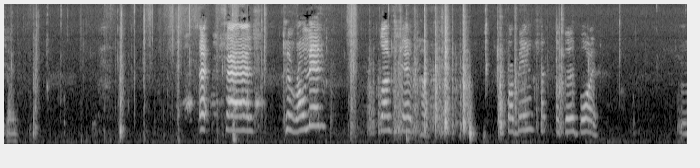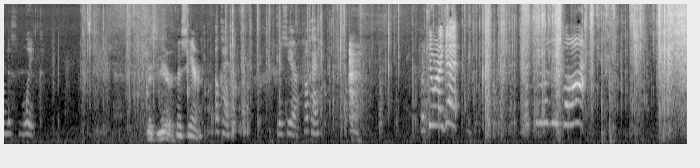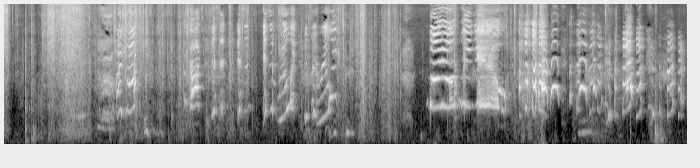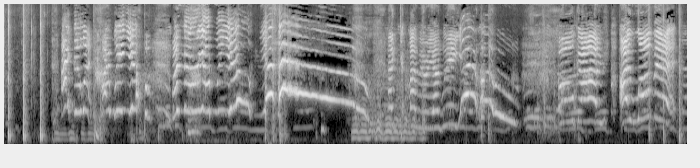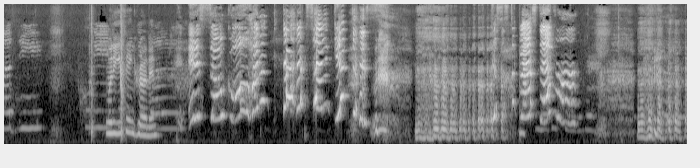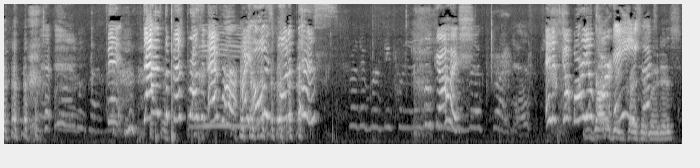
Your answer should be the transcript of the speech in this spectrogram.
tab. It says to Ronan, love Santa for being such a good boy in this week. This year. This year. Okay. This year. Okay. Ah. Let's see what I get. Let's see what he got. I got. Ah, is it? Is it? Is it really? Is it really? My only you. I knew it. My Wii U. My very own Wii U. Yeah. I get my very Oh gosh, I love it. What do you think, Ronan? It is so cool. How did the heck did I get this? This is the best ever. Th- That is the best present ever. I always wanted this. Oh gosh. And it's got a big 8. present, Modus.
